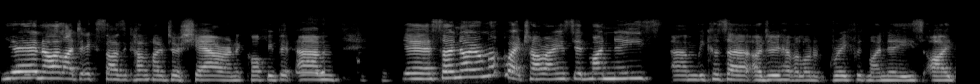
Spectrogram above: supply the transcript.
yeah, no, I like to exercise and come home to a shower and a coffee. But um, yeah, so no, I'm not great trail running. I said my knees, um, because I, I, do have a lot of grief with my knees. I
